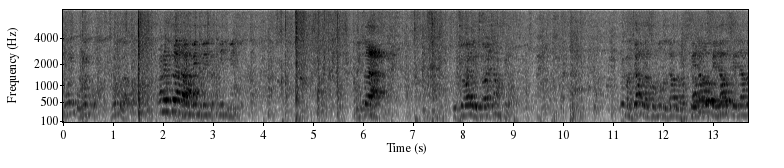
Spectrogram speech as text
うもう一個もう一個もう一個やっとアネス三つ三つ三つ三つ三つ三つ打ち終わり打ち終わりチャンスよ今ジャブ出そうもっとジャブ出そう正ジャブ正ジャブ正ジャブ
